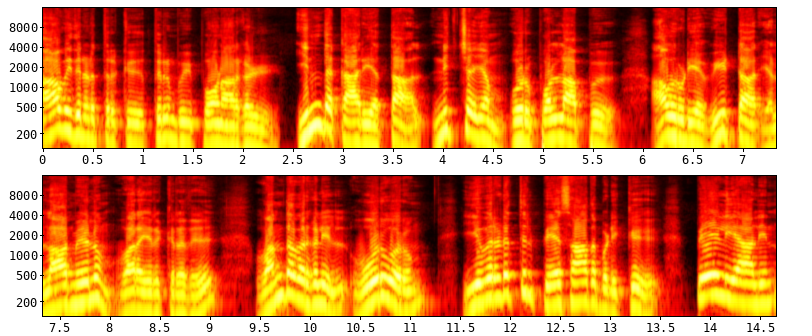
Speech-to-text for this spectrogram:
தாவிதினிடத்திற்கு திரும்பி போனார்கள். இந்த காரியத்தால் நிச்சயம் ஒரு பொல்லாப்பு. அவருடைய வீட்டார் எல்லார் மேலும் வர இருக்கிறது. வந்தவர்களில் ஒருவரும் இவரிடத்தில் பேசாதபடிக்கு பேலியாலின்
